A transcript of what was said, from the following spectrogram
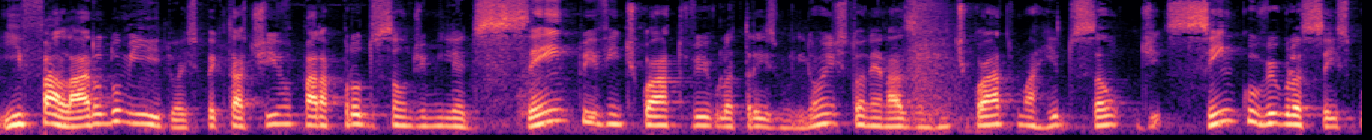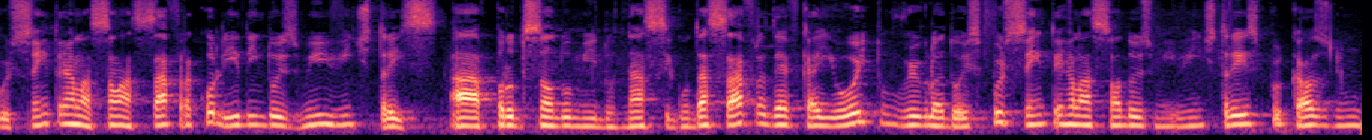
E falaram do milho, a expectativa para a produção de milho é de 124,3 milhões de toneladas em 24, uma redução de 5, 0,6% em relação à safra colhida em 2023. A produção do milho na segunda safra deve cair 8,2% em relação a 2023 por causa de um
